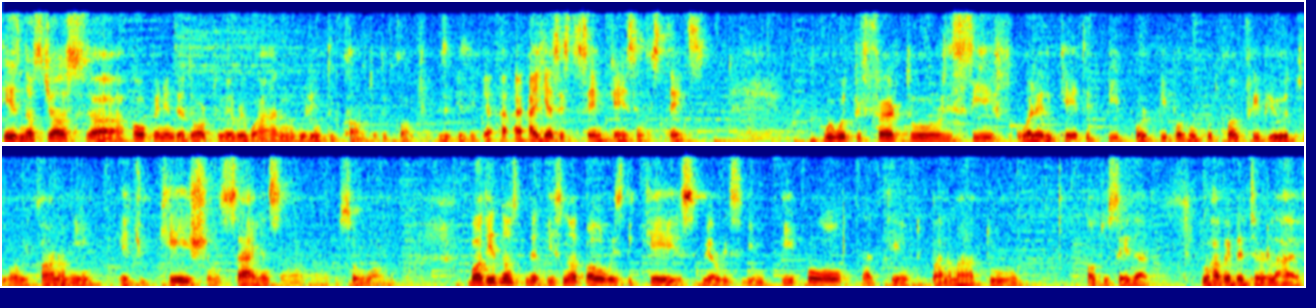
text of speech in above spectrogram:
it's not just uh, opening the door to everyone willing to come to the country. It- it- I, I guess it's the same case in the States. We would prefer to receive well-educated people, people who could contribute to our economy, education, science, and so on. But it not, it's not always the case. We are receiving people that came to Panama to, how to say that, to have a better life,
